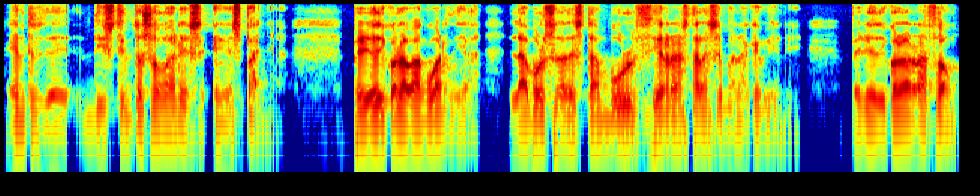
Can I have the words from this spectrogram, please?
entre distintos hogares en España. Periódico La Vanguardia. La Bolsa de Estambul cierra hasta la semana que viene. Periódico La Razón.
